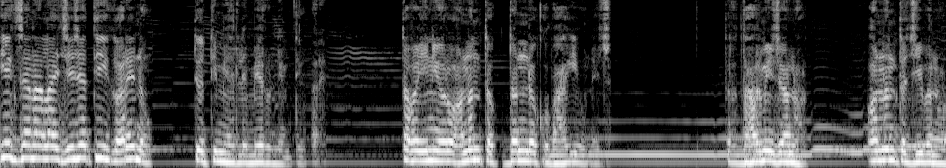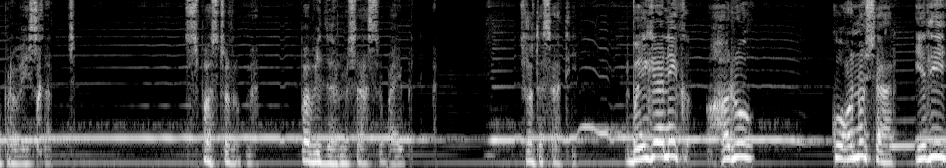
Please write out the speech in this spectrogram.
एकजनालाई जे जति गरेनौ त्यो तिमीहरूले मेरो निम्ति गरे। तब यिनीहरू अनन्त दण्डको भागी हुनेछ। तर धर्मी जनहरू अनन्त जीवनमा प्रवेश गर्नेछ। स्पष्ट रूपमा पवित्र धर्मशास्त्र बाइबल श्रोत साथी वैज्ञानिकहरूको अनुसार यदि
